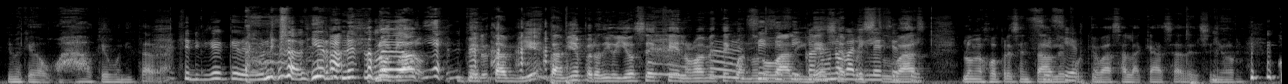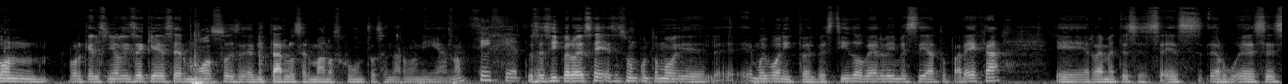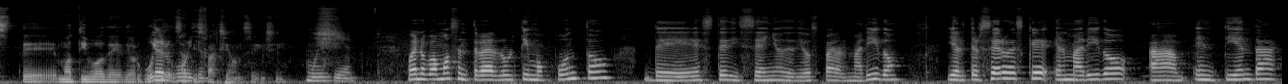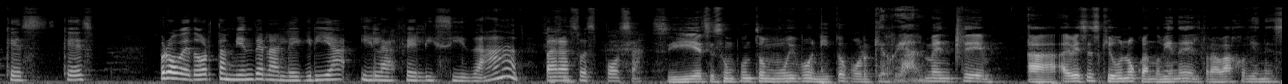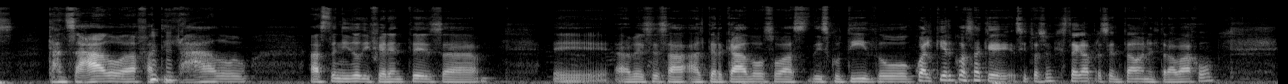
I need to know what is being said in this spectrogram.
y me quedo, wow, qué bonita, ¿verdad? Significa que de lunes a viernes no, me claro, bien. pero también, también, pero digo, yo sé que normalmente ah, cuando uno va a la iglesia, pues tú vas lo mejor presentable porque vas a la casa del Señor con porque el Señor dice que es hermoso evitar los hermanos juntos en armonía, ¿no? Sí, cierto. Entonces sí, pero ese, ese es un punto muy, eh, muy bonito, el vestido, ver bien vestida a tu pareja, eh, realmente es, es, es, este motivo de, de, orgullo, de, satisfacción, sí, sí. Muy bien. Bueno, vamos a entrar al último punto de este diseño de Dios para el marido. Y el tercero es que el marido ah, entienda que es, que es proveedor también de la alegría y la felicidad para su esposa. Sí, ese es un punto muy bonito porque realmente ah, hay veces que uno cuando viene del trabajo vienes cansado, fatigado, has tenido diferentes... Uh, eh, a veces altercados o has discutido, cualquier cosa que, situación que se haya presentado en el trabajo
